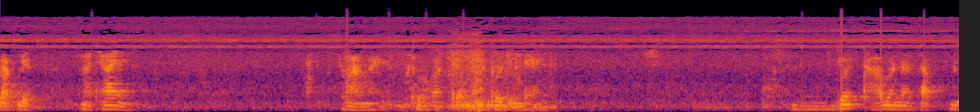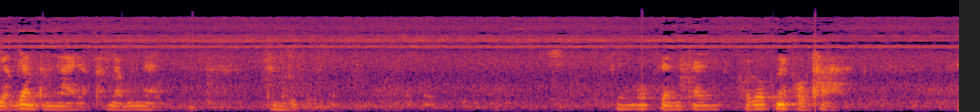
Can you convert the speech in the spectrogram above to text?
หลักเด็กมาใช้วางไงตัววัดตัวมาตัวดินแดง ยศถาบรรดาศักดิ์เหยียบย่ำทำลายหลักธรรมวินัยทั้งหมดเพียงอกเพียงใจเคารพไม่เขาท่าใน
